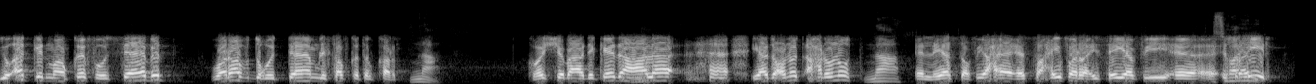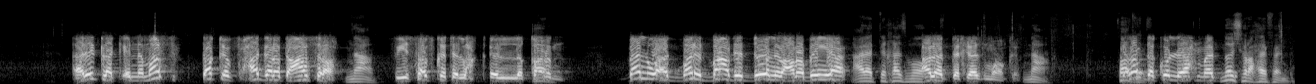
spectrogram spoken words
يؤكد موقفه الثابت ورفضه التام لصفقة القرن. نعم. خش بعد كده على يديعوت احرونوت نعم. اللي هي الصفيحة الصحيفة الرئيسية في آه، إسرائيل. إسرائيل. قالت لك إن مصر تقف حجرة عثره نعم. في صفقة ال- القرن. بل وأجبرت بعض الدول العربية على اتخاذ مواقف. على اتخاذ موقف نعم. الكلام ده كله يا أحمد. نشرح يا فندم.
